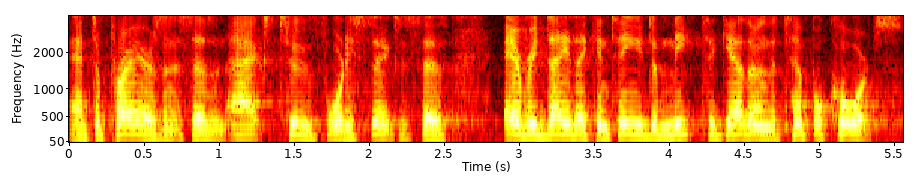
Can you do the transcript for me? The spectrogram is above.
and to prayers. And it says in Acts 2 46, it says, Every day they continued to meet together in the temple courts.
